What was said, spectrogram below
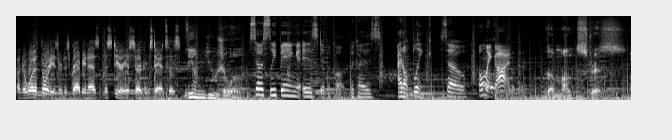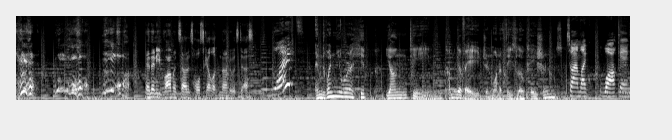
under what authorities are describing as mysterious circumstances. The unusual. So sleeping is difficult because I don't blink. So. Oh my god. The monstrous. and then he vomits out his whole skeleton onto his desk. What? And when you were a hip young teen coming of age in one of these locations, So I'm like walking,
